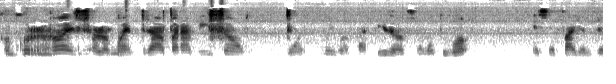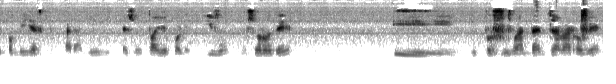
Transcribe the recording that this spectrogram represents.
Concurro. No es solo encuentra, para mí hizo un muy, muy buen partido. Solo tuvo ese fallo, entre comillas, que para mí es un fallo colectivo, no solo de. Y, y por su banda entraba Robén.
